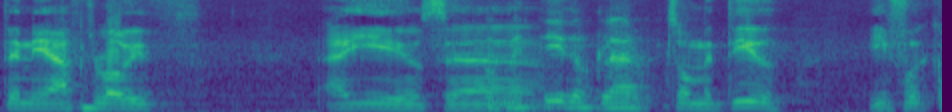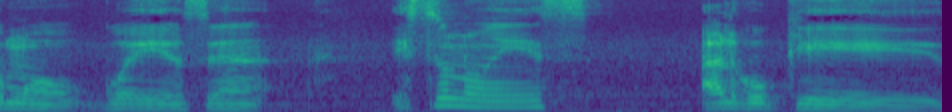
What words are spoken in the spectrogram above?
tenía a Floyd ahí, o sea, sometido, claro. Sometido y fue como, güey, o sea, esto no es algo que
